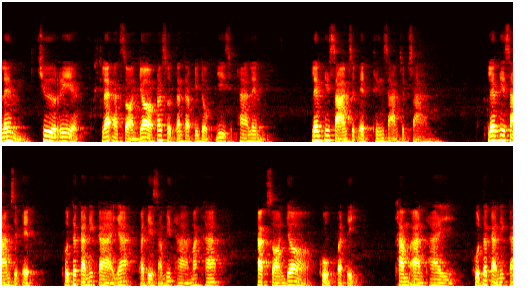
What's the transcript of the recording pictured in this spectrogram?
เล่ม ชื่อเรียก และอักษรย่อพระสุตตันตปิฎก25 เล่ม เล่มที่ 31ถึง33 เล่มที่ 31 พุทธกานิกายะปฏิสัมพิธามัคคะอักษรย่อขุปติคำอ่านไทยขุทธกานิก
